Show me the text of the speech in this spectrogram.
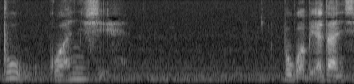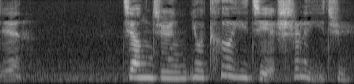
不无关系。不过别担心，将军又特意解释了一句：“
